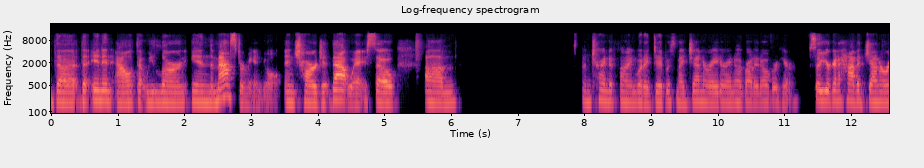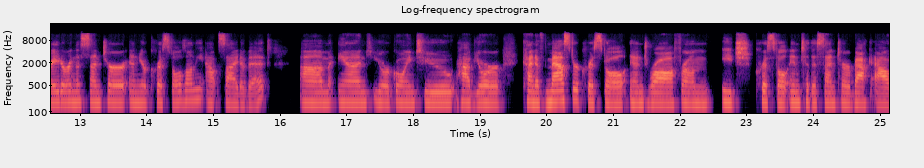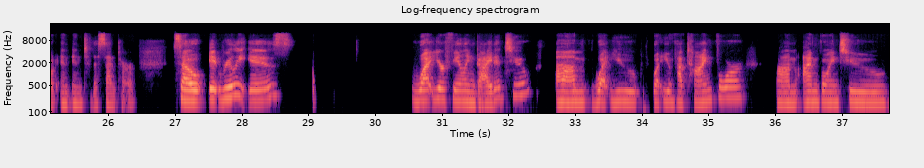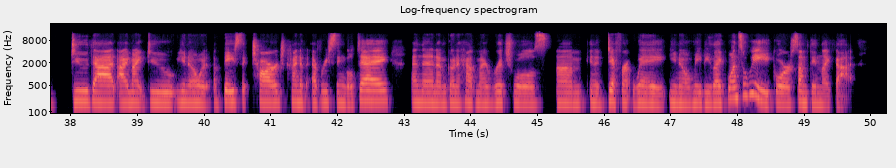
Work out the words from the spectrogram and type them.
the the in and out that we learn in the master manual and charge it that way. So um I'm trying to find what I did with my generator. I know I brought it over here. So you're going to have a generator in the center and your crystals on the outside of it. Um, and you're going to have your kind of master crystal and draw from each crystal into the center, back out and into the center. So it really is what you're feeling guided to, um, what you what you have time for. Um, I'm going to do that. I might do, you know, a, a, basic charge kind of every single day. And then I'm going to have my rituals um, in a different way, you know, maybe like once a week or something like that.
